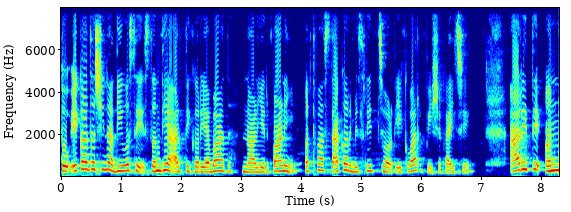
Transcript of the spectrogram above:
તો એકાદશીના દિવસે સંધ્યા આરતી કર્યા બાદ નાળિયેર પાણી અથવા સાકર મિશ્રિત જળ એકવાર પી શકાય છે. આ રીતે અન્ન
